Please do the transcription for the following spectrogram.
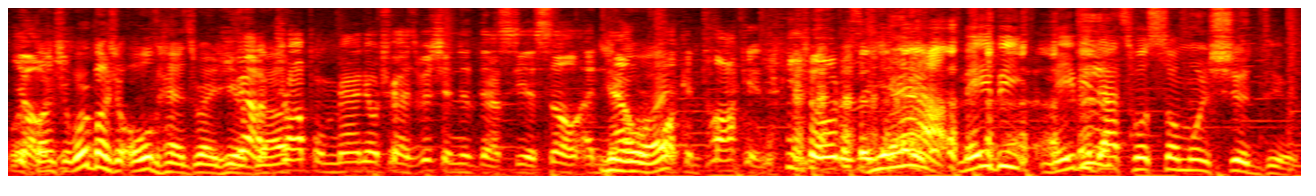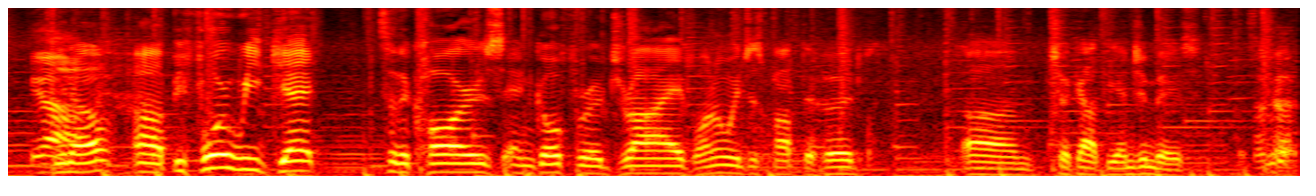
we're, Yo, a, bunch you- of, we're a bunch of old heads right You here, gotta bro. drop a manual transmission into that CSL, and You now we're what? fucking talking. You know what I'm saying? yeah, maybe maybe that's what someone should do. Yeah. You know, uh, before we get to the cars and go for a drive, why don't we just pop the hood, um, check out the engine bays? Okay.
